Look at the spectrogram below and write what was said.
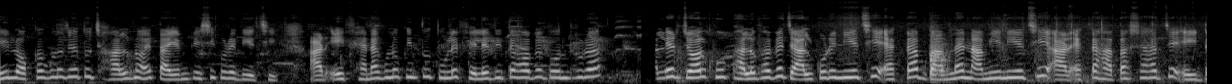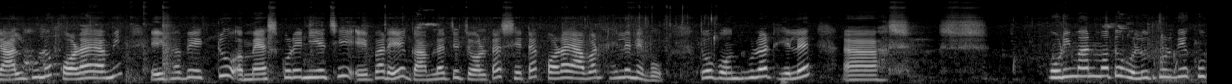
এই লঙ্কাগুলো যেহেতু ঝাল নয়, তাই আমি বেশি করে দিয়েছি। আর এই ফেনাগুলো কিন্তু তুলে ফেলে দিতে হবে বন্ধুরা। ডালের জল খুব ভালোভাবে জাল করে নিয়েছি, একটা গামলায় নামিয়ে নিয়েছি আর একটা হাতার সাহায্যে এই ডালগুলো কড়ায় আমি এইভাবে একটু ম্যাশ করে নিয়েছি। এবারে গামলার যে জলটা, সেটা কড়ায় আবার ঢেলে নেব। তো বন্ধুরা, ঢেলে পরিমাণ মতো হলুদ গুঁড়ো দিয়ে খুব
